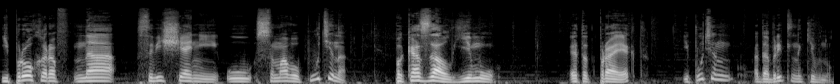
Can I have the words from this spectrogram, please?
И Прохоров на совещании у самого Путина показал ему этот проект, и Путин одобрительно кивнул.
